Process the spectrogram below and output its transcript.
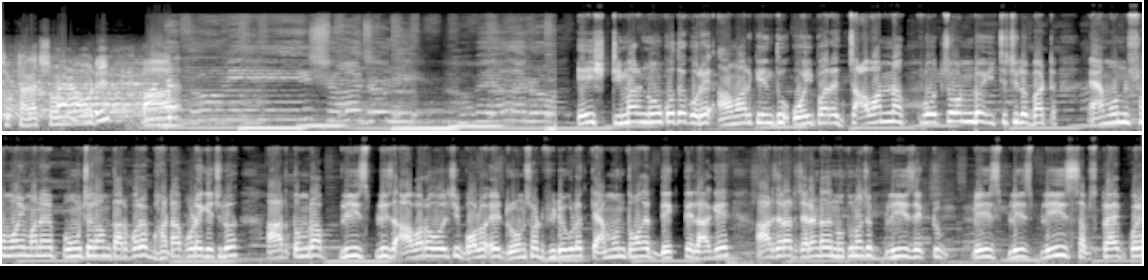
ঠিকঠাক আছে সবাই মোটামুটি। আর এই স্টিমার নৌকোতে করে আমার কিন্তু ওই পারে যাওয়ার না প্রচণ্ড ইচ্ছে ছিল বাট এমন সময় মানে পৌঁছলাম, তারপরে ভাটা পড়ে গেছিল। আর তোমরা প্লিজ প্লিজ আবারও বলছি, বলো এই ড্রোন শট ভিডিওগুলো কেমন তোমাদের দেখতে লাগে? আর যারা চ্যানেলটাতে নতুন আছে প্লিজ একটু প্লিজ প্লিজ প্লিজ সাবস্ক্রাইব করে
